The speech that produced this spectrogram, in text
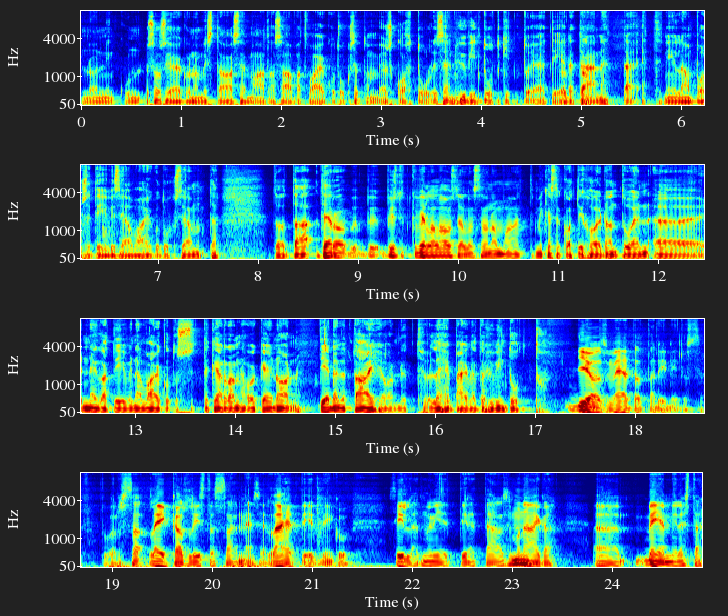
no, niin kuin sosioekonomista asemaa tasaavat vaikutukset on myös kohtuullisen hyvin tutkittuja ja tiedetään, että, että niillä on positiivisia vaikutuksia, mutta tota, Tero, pystytkö vielä lauseella sanomaan, että mikä se kotihoidon tuen ö, negatiivinen vaikutus sitten kerran oikein on? Tiedän, että aihe on nyt lehepäivältä hyvin tuttu. Joo, se meidän tota, niin, tuossa, tuossa leikkauslistassa ennen se lähettiin niin kuin, sillä, että me mietittiin, että tämä on semmoinen aika meidän mielestä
